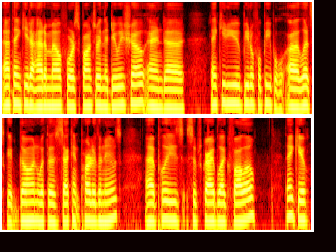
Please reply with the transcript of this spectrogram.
Uh, thank you to Adam Male for sponsoring the Dewey Show, and uh, thank you to you, beautiful people. Uh, let's get going with the second part of the news. Uh, please subscribe, like, follow. Thank you.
